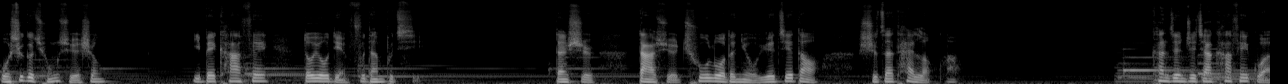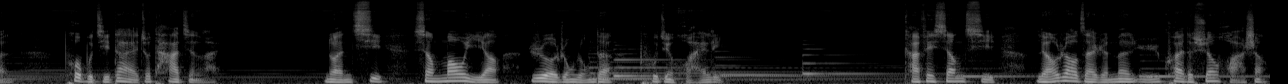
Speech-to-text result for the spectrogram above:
我是个穷学生，一杯咖啡都有点负担不起。但是。大雪初落的纽约街道实在太冷了。看见这家咖啡馆，迫不及待就踏进来。暖气像猫一样热融融地扑进怀里，咖啡香气缭绕在人们愉快的喧哗上。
